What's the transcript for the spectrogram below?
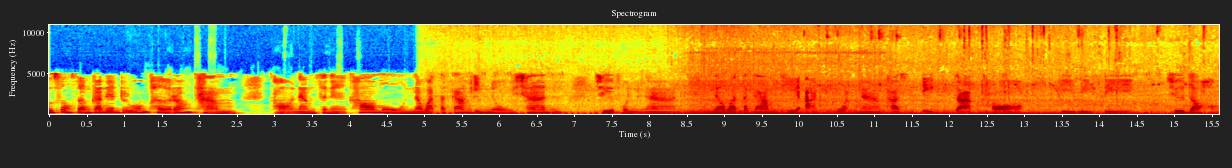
ศูนย์ส่งเสริมการเรียนรู้อำเภอร่องคำขอนำเสนอข้อมูล นวัตกรรม Innovation ชื่อผลงาน นวัตกรรมที่อัดขวดน้ำพลาสติกจากท่อ PVC ชื่อเจ้าของ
